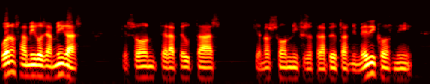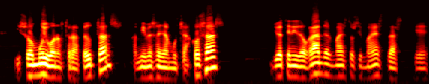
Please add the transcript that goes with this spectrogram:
buenos amigos y amigas que son terapeutas, que no son ni fisioterapeutas ni médicos, ni, y son muy buenos terapeutas. A mí me enseñan muchas cosas. Yo he tenido grandes maestros y maestras que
